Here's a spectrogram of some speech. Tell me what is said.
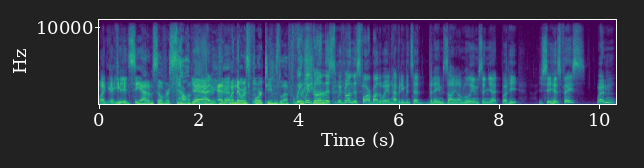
Like Yeah, you he- could see Adam Silver salivating Yeah. at- when there was four teams left. we, for we've sure. gone this we've gone this far by the way and haven't even said the name Zion Williamson yet but he you see his face when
